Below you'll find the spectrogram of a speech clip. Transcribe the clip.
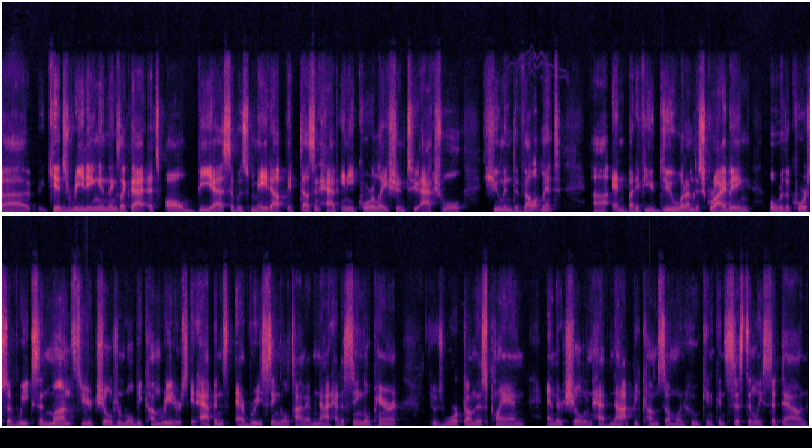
uh, kids reading and things like that it's all bs it was made up it doesn't have any correlation to actual human development uh, and but if you do what I'm describing over the course of weeks and months, your children will become readers. It happens every single time. I've not had a single parent who's worked on this plan and their children have not become someone who can consistently sit down,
